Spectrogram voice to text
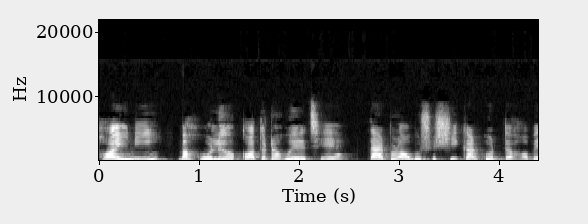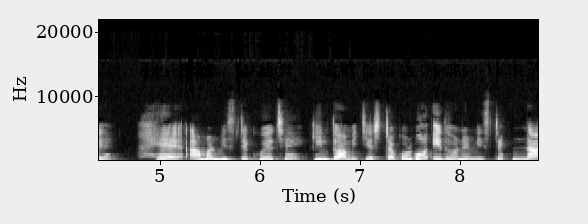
হয়নি বা হলেও কতটা হয়েছে, তারপর অবশ্যই স্বীকার করতে হবে হ্যাঁ আমার মিস্টেক হয়েছে, কিন্তু আমি চেষ্টা করব এই ধরনের মিস্টেক না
